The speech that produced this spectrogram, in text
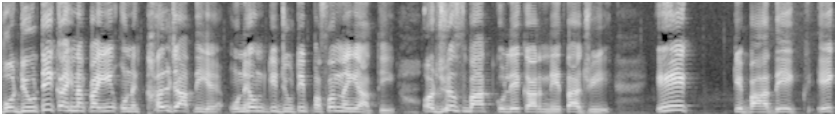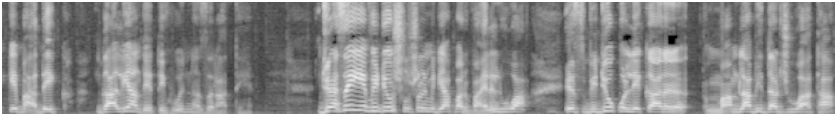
वो ड्यूटी कहीं ना कहीं उन्हें खल जाती है, उन्हें उनकी ड्यूटी पसंद नहीं आती। और जिस बात को लेकर नेताजी एक के बाद एक एक के बाद एक गालियाँ देते हुए नज़र आते हैं। जैसे ही ये वीडियो सोशल मीडिया पर वायरल हुआ, इस वीडियो को लेकर मामला भी दर्ज हुआ था।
